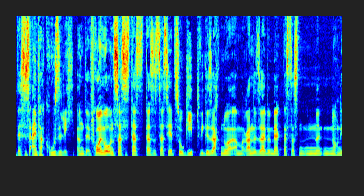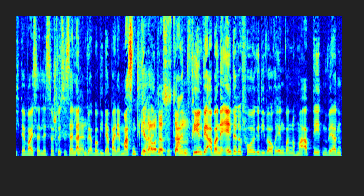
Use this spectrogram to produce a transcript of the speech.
das ist einfach gruselig. Und äh, freuen wir uns, dass es das, dass es das jetzt so gibt. Wie gesagt, nur am Rande sei bemerkt, dass das noch nicht der Weisheit letzter Schluss ist. Da landen Nein. wir aber wieder bei der Massentierhaltung. Genau, das ist da dann- empfehlen wir aber eine ältere Folge, die wir auch irgendwann nochmal updaten werden.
